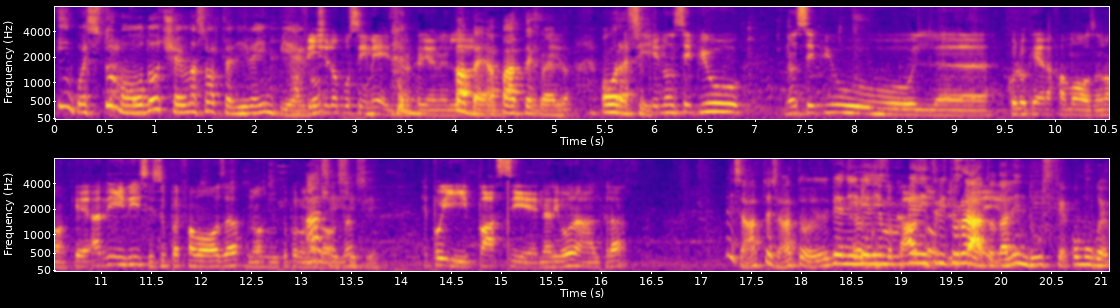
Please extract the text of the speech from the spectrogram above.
In questo modo c'è una sorta di Ma reimpiego. finisce dopo sei mesi la carriera nell'altro. Vabbè, a parte quello. Ora sì. Che non sei più. Non sei più il, quello che era famoso, no? Che arrivi, sei super famosa, no? Soprattutto per una Ah, donna. sì, sì, sì. E poi passi e ne arriva un'altra. Esatto, esatto, vieni, vieni- caso vieni triturato stai- dall'industria, comunque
